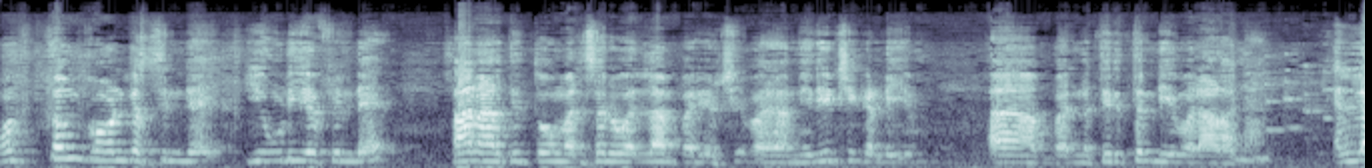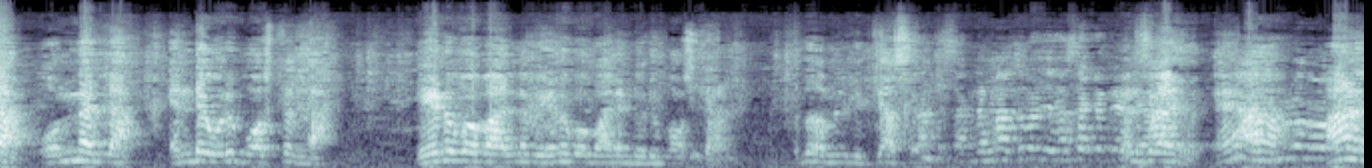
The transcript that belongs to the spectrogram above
മൊത്തം കോൺഗ്രസിന്റെ യു ഡി എഫിന്റെ സ്ഥാനാർത്ഥിത്വവും മത്സരവും എല്ലാം പരീക്ഷ നിരീക്ഷിക്കേണ്ടിയും പിന്നെ തിരുത്തേണ്ടിയും ഒരാളാണ് ഞാൻ. എല്ലാം ഒന്നല്ല. എന്റെ ഒരു പോസ്റ്റല്ല. വേണുഗോപാലിന് വേണുഗോപാലിന്റെ ഒരു പോസ്റ്റാണ്. അത് തമ്മിൽ വ്യത്യാസമാണ് മനസ്സിലായോ? ആണ്.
